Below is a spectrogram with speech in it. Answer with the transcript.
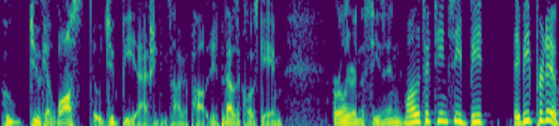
who Duke had lost. oh, Duke beat actually Gonzaga. Apologies, but that was a close game earlier in the season. Well, the 15 seed beat they beat Purdue.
